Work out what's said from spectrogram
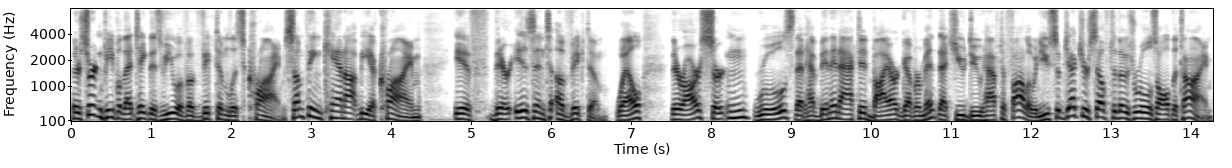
there's certain people that take this view of a victimless crime. Something cannot be a crime if there isn't a victim? Well, there are certain rules that have been enacted by our government that you do have to follow, and you subject yourself to those rules all the time.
